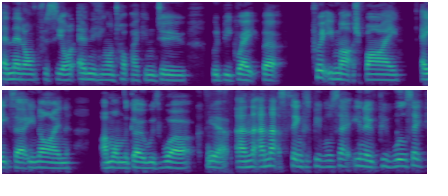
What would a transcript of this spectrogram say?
and then obviously on anything on top I can do would be great. But pretty much by 8.39, I'm on the go with work. Yeah. And and that's the thing because people say, you know, people will say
